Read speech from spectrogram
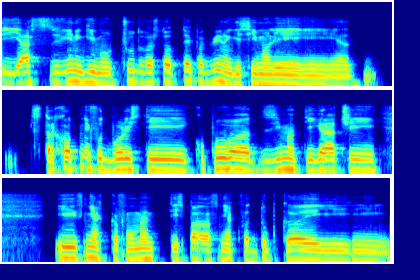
и аз винаги ме очудва, защото те пък винаги си имали страхотни футболисти, купуват, взимат играчи и в някакъв момент изпада в някаква дупка и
